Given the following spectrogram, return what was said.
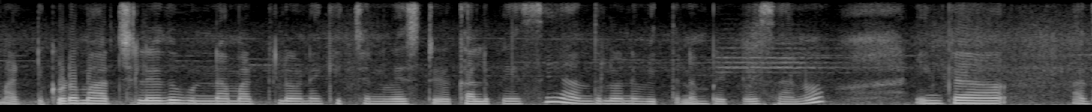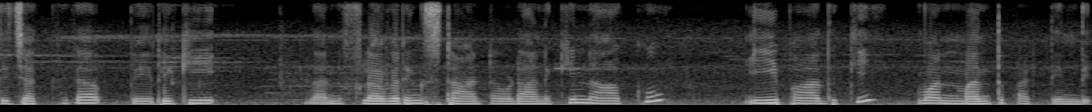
మట్టి కూడా మార్చలేదు. ఉన్న మట్టిలోనే కిచెన్ వేస్ట్ కలిపేసి అందులోనే విత్తనం పెట్టేశాను. ఇంకా అది చక్కగా పెరిగి దాని ఫ్లవరింగ్ స్టార్ట్ అవ్వడానికి నాకు ఈ పాదకి వన్ మంత్ పట్టింది.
